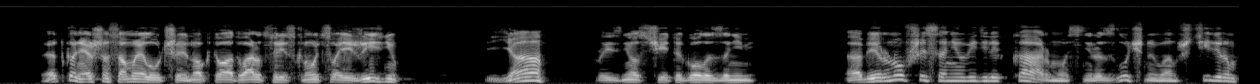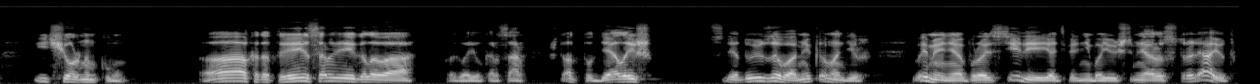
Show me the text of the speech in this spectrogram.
— Это, конечно, самое лучшее, но кто отважится рискнуть своей жизнью? — Я, — произнес чей-то голос за ними. Обернувшись, они увидели карму с неразлучным Ван Штиллером и черным кумом. — Ах, это ты, сорви голова, — проговорил Корсар. Что тут делаешь? Следую за вами, командир. Вы меня простили, и я теперь не боюсь, что меня расстреляют.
